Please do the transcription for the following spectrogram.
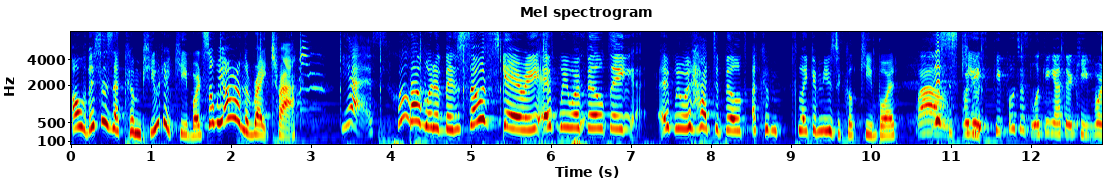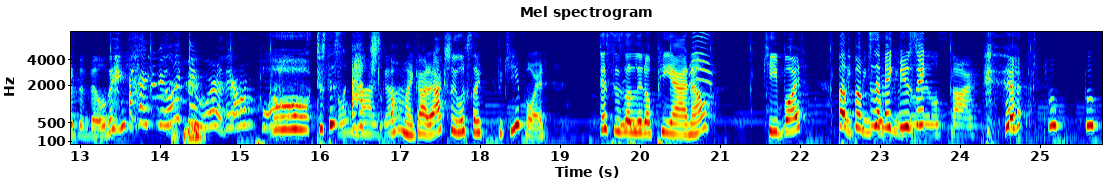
oh, this is a computer keyboard, so we are on the right track. Yes. Whew. That would have been so scary if we were building, if we would had to build a com- like a musical keyboard. Wow. This is Were cute. these people just looking at their keyboards and building? I feel like they were. They're on point. Oh, does this Oh my actually? God. Oh my god! It actually looks like the keyboard. This is a little piano keyboard. But but does it make Twinkle, twinkle, music? Little star. boop boop.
